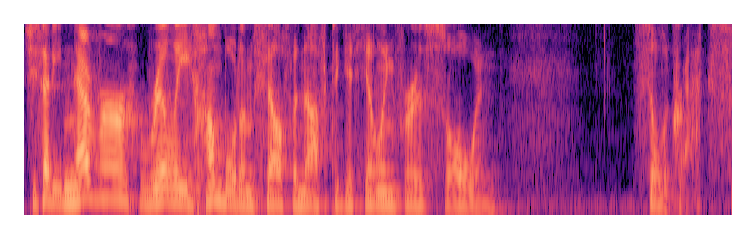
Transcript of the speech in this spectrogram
She said he never really humbled himself enough to get healing for his soul and seal the cracks.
